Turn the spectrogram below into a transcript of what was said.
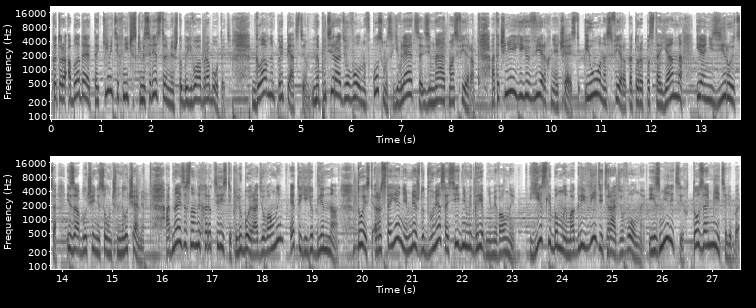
которая обладает такими техническими средствами, чтобы его обработать? Главным препятствием на пути радиоволн в космос является земная атмосфера, а точнее ее верхняя часть – ионосфера, которая постоянно ионизируется из-за облучения солнечными лучами. Одна из основных характеристик любой радиоволны – это ее длина, то есть расстояние между двумя соседними гребнями волны. Если бы мы могли видеть радиоволны и измерить их, то заметили бы,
